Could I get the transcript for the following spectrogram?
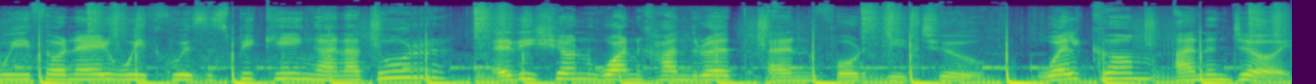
with On Air with Who is Speaking Anatur, edition 142. Welcome and enjoy.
